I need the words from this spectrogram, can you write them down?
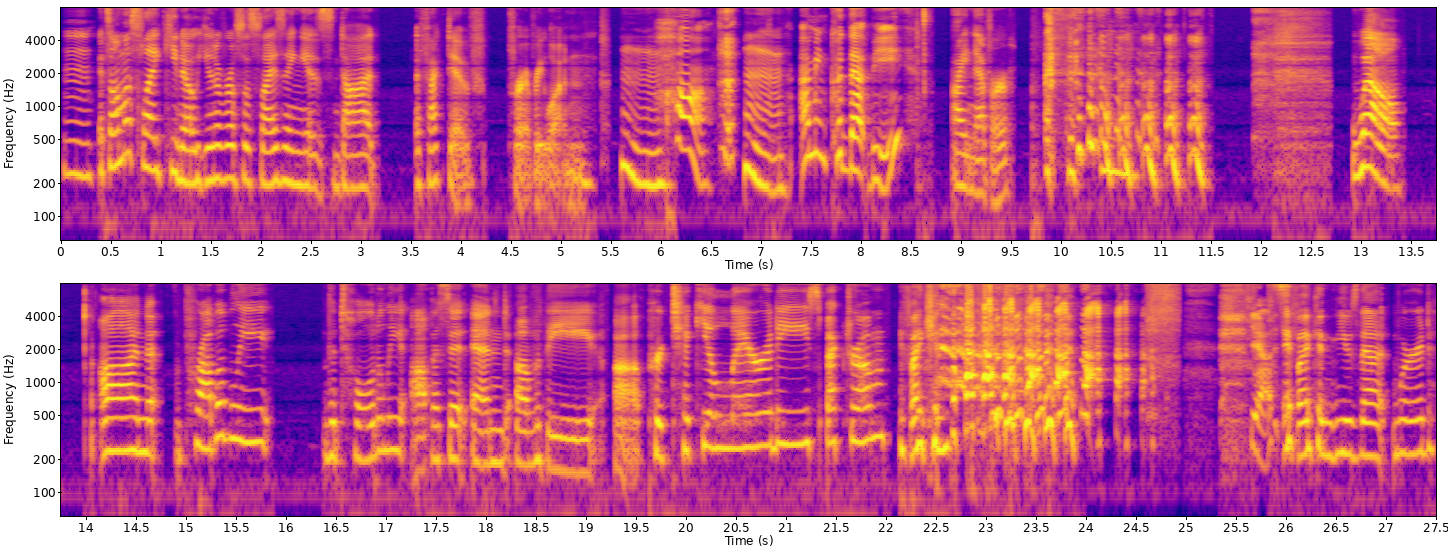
Hmm. It's almost like you know universal sizing is not effective for everyone. Hmm. Huh. Hmm. I mean, could that be? I never. well, on probably the totally opposite end of the uh, particularity spectrum, if I can Yes. if I can use that word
